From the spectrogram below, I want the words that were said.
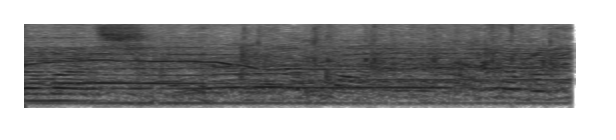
so much.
